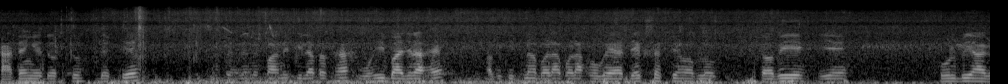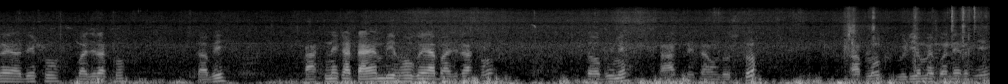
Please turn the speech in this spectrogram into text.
काटेंगे दोस्तों। देखिए, पहले में पानी पिलाता था, वही बाजरा है। अभी कितना बड़ा बड़ा हो गया, देख सकते हो आप लोग। तो अभी ये फूल भी आ गया, देखो, बाजरा को। तो अभी काटने का टाइम भी हो गया बाजरा को। तो अभी मैं काट लेता हूँ दोस्तों। आप लोग वीडियो में बने रहिए।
